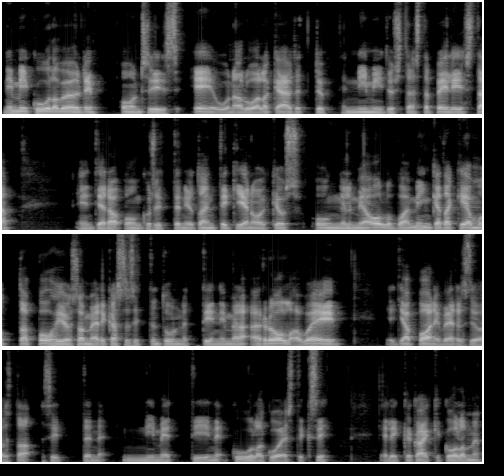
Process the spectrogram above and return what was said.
Nimi Cool World on siis EUn alueella käytetty nimitys tästä pelistä. En tiedä, onko sitten jotain tekijänoikeusongelmia ollut vai minkä takia, mutta Pohjois-Amerikassa sitten tunnettiin nimellä Roll Away, ja Japanin versioista sitten nimettiin Cool Questiksi. Eli kaikki kolme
